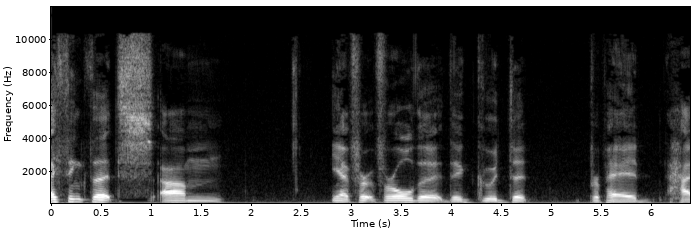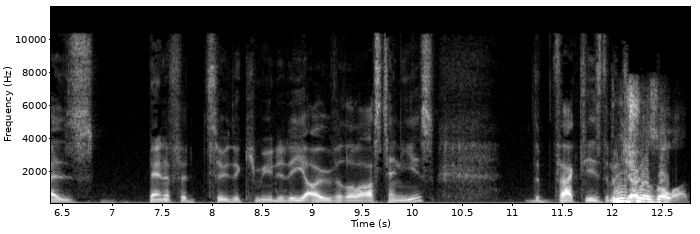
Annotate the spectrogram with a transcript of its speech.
I think that um, yeah, for for all the, the good that Prepar3D has benefited to the community over the last ten years, the fact is the Which majority, was a lot.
